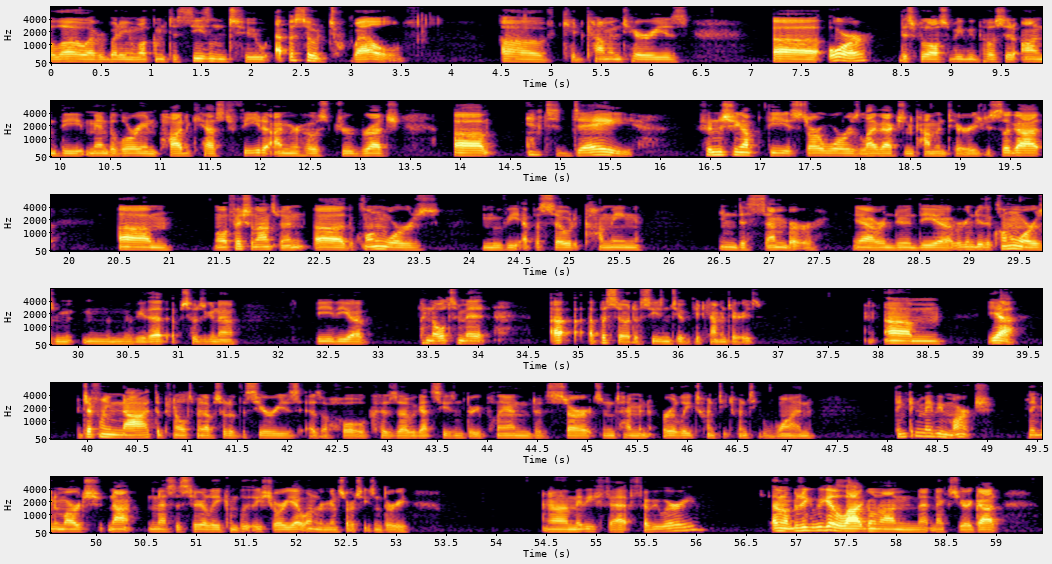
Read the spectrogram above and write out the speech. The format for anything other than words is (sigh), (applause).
Hello, everybody, and welcome to season two, episode 12 of Kid Commentaries. Uh, or this will also be posted on the Mandalorian podcast feed. I'm your host, Drew Gretsch. Uh, and today, finishing up the Star Wars live action commentaries, we still got, um, well, official announcement uh, the Clone Wars movie episode coming in December. Yeah, we're gonna do the uh, we're gonna do the Clone Wars m- movie. That episode's gonna be the uh, penultimate uh, episode of season two of Kid Commentaries. Um, yeah, definitely not the penultimate episode of the series as a whole because uh, we got season three planned to start sometime in early 2021. Thinking maybe March. Thinking of March. Not necessarily completely sure yet when we're gonna start season three. Uh, maybe fe- February I don't know because we, we get a lot going on next year. I got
